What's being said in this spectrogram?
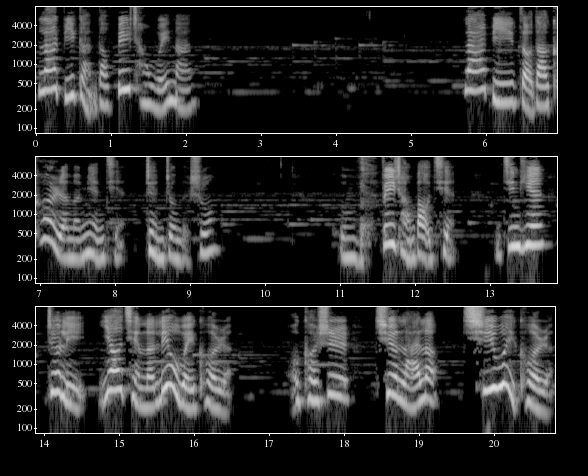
拉比感到非常为难。拉比走到客人们面前，郑重地说。嗯，非常抱歉，今天这里邀请了六位客人，可是却来了七位客人。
